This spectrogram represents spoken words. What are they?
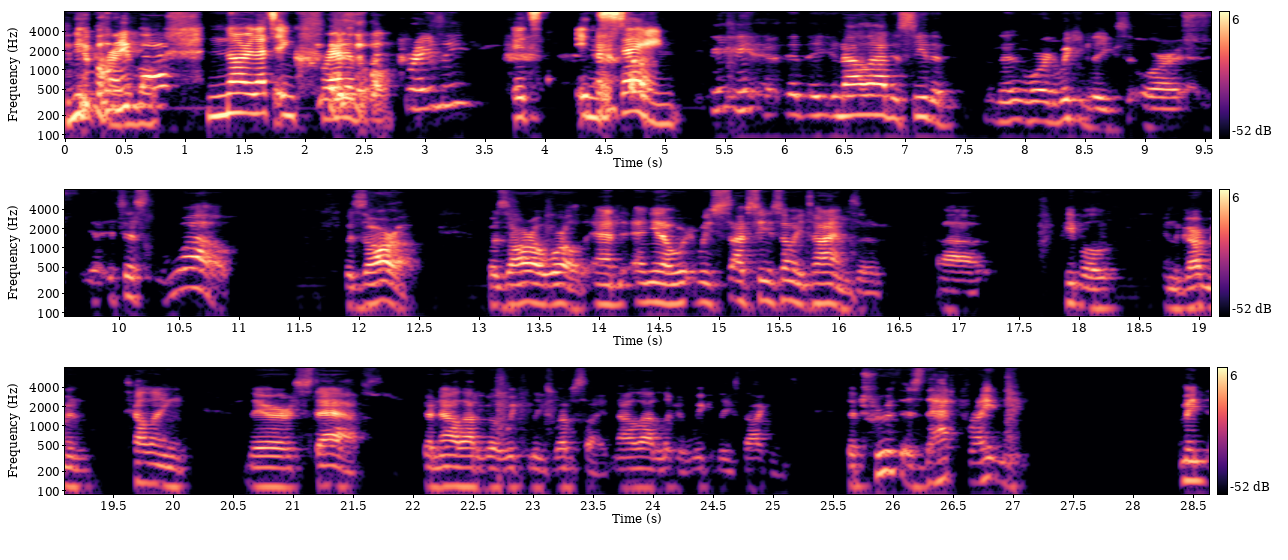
Can you believe that? No, that's incredible. That crazy. It's insane. You're not allowed to see the, the word WikiLeaks, or it's just wow, bizarro, bizarro world. And and you know we I've seen so many times of uh, people in the government telling their staff they're not allowed to go to WikiLeaks website, not allowed to look at WikiLeaks documents. The truth is that frightening. I mean,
